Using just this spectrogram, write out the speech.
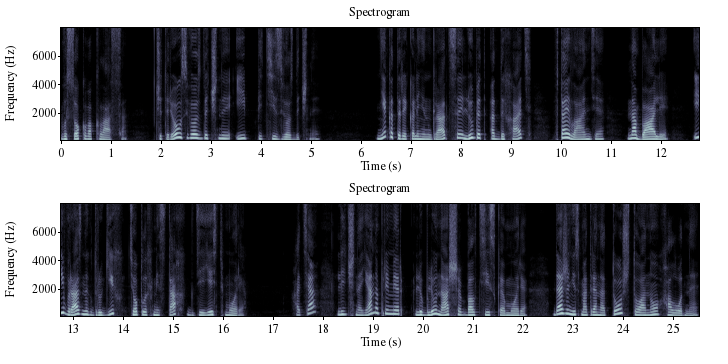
высокого класса, четырехзвездочные и пятизвездочные. Некоторые калининградцы любят отдыхать в Таиланде, на Бали и в разных других теплых местах, где есть море. Хотя лично я, например, люблю наше Балтийское море, даже несмотря на то, что оно холодное,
